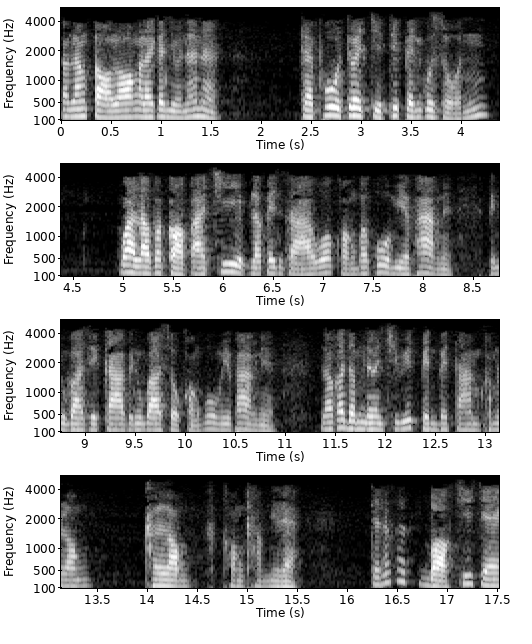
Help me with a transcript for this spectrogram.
กำลังต่อรองอะไรกันอยู่นั่นน่ะ แต่พูดด้วยจิตที่เป็นกุศล ว่าเราประกอบอาชีพเราเป็นสาวกของพระผู้มีพระภาคเนี่ย เป็นอุบาสิกาเป็นอุบาสกของผู้มีพระภาคเนี่ย เราก็ดำเนินชีวิตเป็นไปตามคำลองคลองของธรรมนี่แหละ แต่แล้วก็บอกชี้แจง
